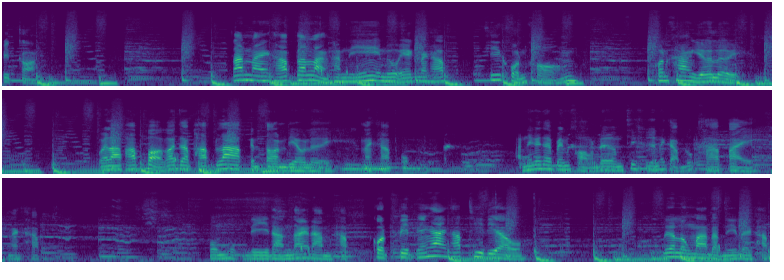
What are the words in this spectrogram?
ปิดก่อน ด้านในครับ ด้านหลังคันนี้ m ิ X นะครับ ที่ขนของค่อนข้างเยอะเลย เวลาพับเบาะก็จะพับราบเป็นตอนเดียวเลยนะครับผม นนี้ก็จะเป็นของเดิมที่คืนให้กับลูกค้าไปนะครับผมหกดีดำได้ดำครับ กดปิดง่ายๆครับทีเดียว เลื่อนลงมาแบบนี้เลยครับ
